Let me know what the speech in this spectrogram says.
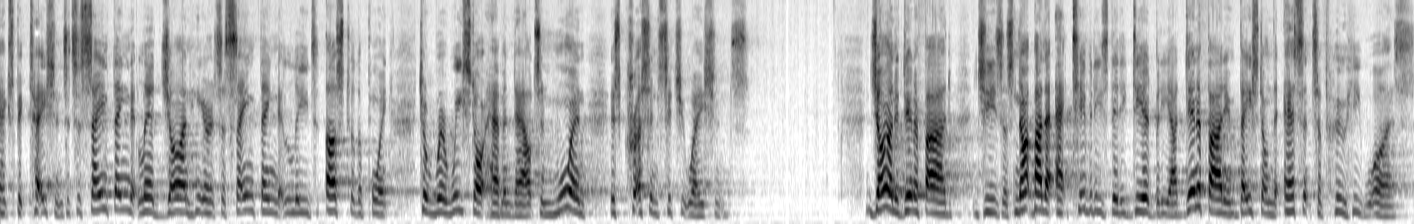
expectations. It's the same thing that led John here. It's the same thing that leads us to the point to where we start having doubts. And one is crushing situations. John identified Jesus not by the activities that he did, but he identified him based on the essence of who he was.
